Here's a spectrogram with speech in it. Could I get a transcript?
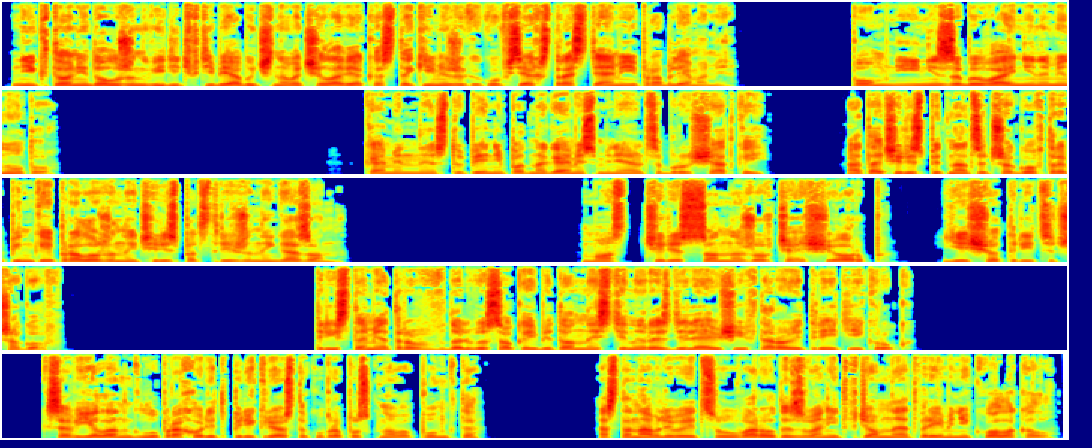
Никто не должен видеть в тебе обычного человека с такими же, как у всех, страстями и проблемами. Помни и не забывай ни на минуту. Каменные ступени под ногами сменяются брусчаткой, а та через 15 шагов тропинкой, проложенной через подстриженный газон. Мост через сонно-журчащий орб, еще 30 шагов. 300 метров вдоль высокой бетонной стены, разделяющей второй и третий круг. Ксавье Ланглу проходит перекресток у пропускного пункта, останавливается у ворот и звонит в темный от времени колокол.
